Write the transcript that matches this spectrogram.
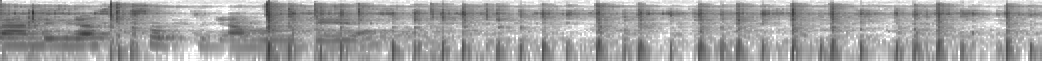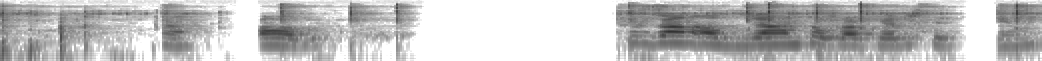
Ben de biraz kısa tutacağım bu videoyu. Heh, aldık. Şuradan alacağım toprakları seçeyim.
